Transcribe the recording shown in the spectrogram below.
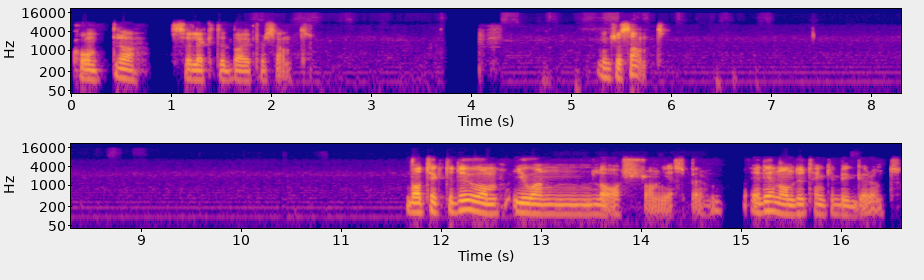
kontra selected by percent. Intressant. Vad tyckte du om Johan Larsson, Jesper? Är det någon du tänker bygga runt?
